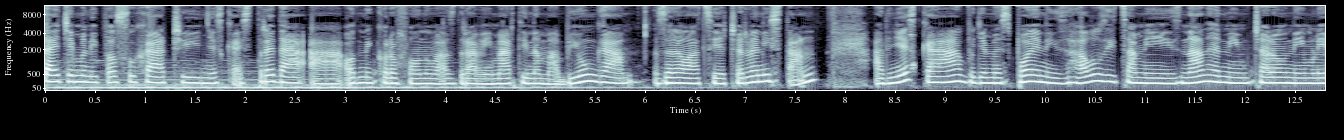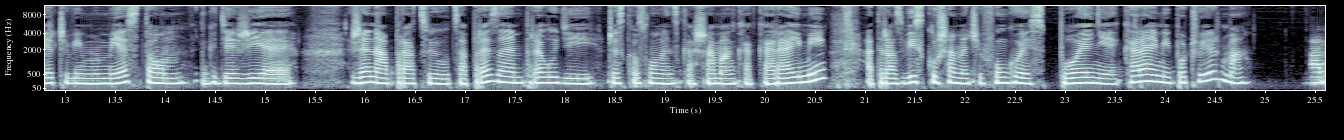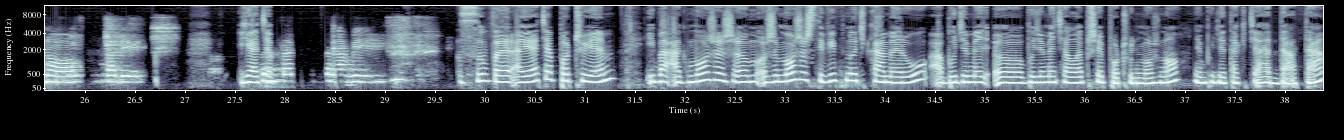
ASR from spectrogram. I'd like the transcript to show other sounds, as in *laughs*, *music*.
Vítajte, milí poslucháči, dneska je streda a od mikrofónu vás zdraví Martina Mabjunga z relácie Červený stan. A dneska budeme spojení s haluzicami, s nádherným čarovným liečivým miestom, kde žije žena pracujúca pre zem, pre ľudí, československá šamanka Karajmy. A teraz vyskúšame, či funguje spojenie. Karajmy, počuješ ma? Ano, tady. Ja ťa... Zdravím. Super, a ja ťa počujem, iba ak môžeš, eh, že môžeš si vypnúť kameru a budeme, uh, budeme ťa lepšie počuť možno, nebude tak ťahať dáta.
